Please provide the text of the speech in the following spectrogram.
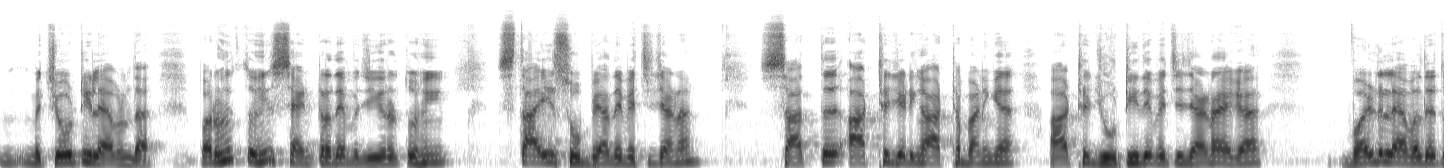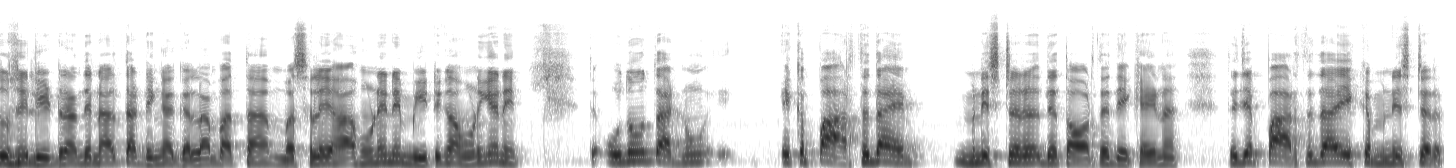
ਮੈਚੁਰਿਟੀ ਲੈਵਲ ਦਾ। ਪਰ ਹੁਣ ਤੁਸੀਂ ਸੈਂਟਰ ਦੇ ਵਜ਼ੀਰ ਤੁਸੀਂ 27 ਸੂਬਿਆਂ ਦੇ ਵਿੱਚ ਜਾਣਾ 7 8 ਜਿਹੜੀਆਂ 8 ਬਣੀਆਂ 8 ਯੂਟੀ ਦੇ ਵਿੱਚ ਜਾਣਾ ਹੈਗਾ। ਵਰਲਡ ਲੈਵਲ ਦੇ ਤੁਸੀਂ ਲੀਡਰਾਂ ਦੇ ਨਾਲ ਤੁਹਾਡੀਆਂ ਗੱਲਾਂ ਬਾਤਾਂ, ਮਸਲੇ ਹਾ- ਹੋਣੇ ਨੇ, ਮੀਟਿੰਗਾਂ ਹੋਣੀਆਂ ਨੇ, ਤੇ ਉਦੋਂ ਤੁਹਾਨੂੰ ਇੱਕ ਭਾਰਤ ਦਾ ਮਿਨਿਸਟਰ ਦੇ ਤੌਰ ਤੇ ਦੇਖਿਆ ਜਾਣਾ। ਤੇ ਜੇ ਭਾਰਤ ਦਾ ਇੱਕ ਮਿਨਿਸਟਰ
